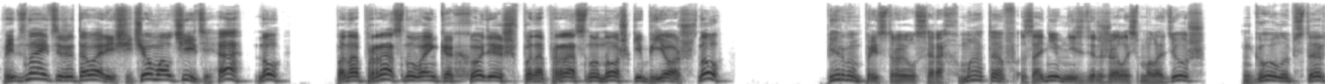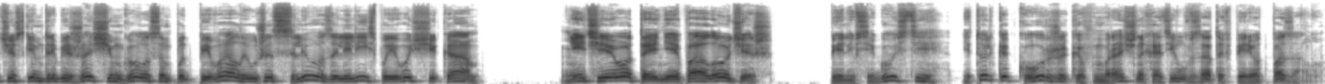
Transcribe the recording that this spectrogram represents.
«Ведь знаете же, товарищи, чего молчите, а? Ну! Понапрасну, Ванька, ходишь, понапрасну ножки бьешь, ну!» Первым пристроился Рахматов, за ним не сдержалась молодежь, Голубь старческим дребезжащим голосом подпевал, и уже слезы лились по его щекам. «Ничего ты не получишь!» Пели все гости, и только Коржиков мрачно ходил взад и вперед по залу.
